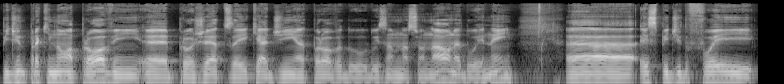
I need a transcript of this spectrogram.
pedindo para que não aprovem é, projetos aí que adiem a prova do, do Exame Nacional, né, do Enem. Uh, esse pedido foi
